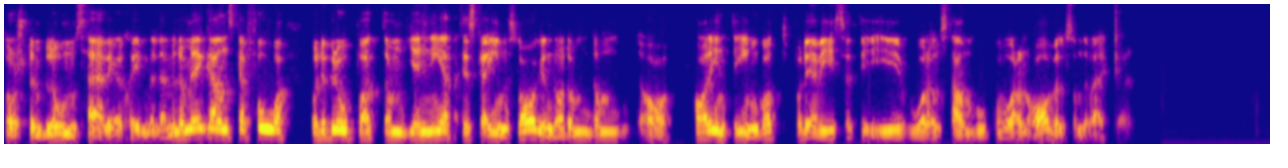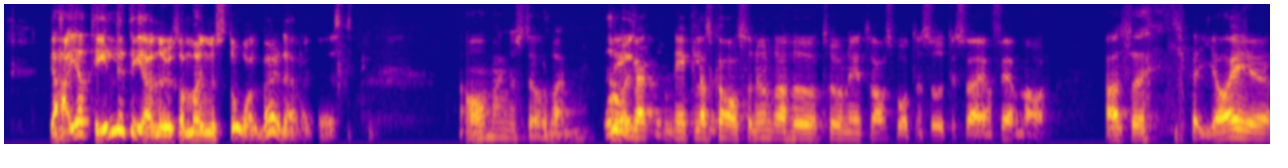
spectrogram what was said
Torsten Bloms härliga skimmel där. Men de är ganska få och det beror på att de genetiska inslagen då, de, de ja, har inte ingått på det viset i, i våran stambok och våran avel som det verkar. Jag hajade till lite grann när du sa Magnus Stålberg där faktiskt. Ja, Magnus Ståhlberg. Nikla, Niklas Karlsson undrar hur tror ni travsporten ser ut i Sverige om fem år? Alltså, jag är ju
